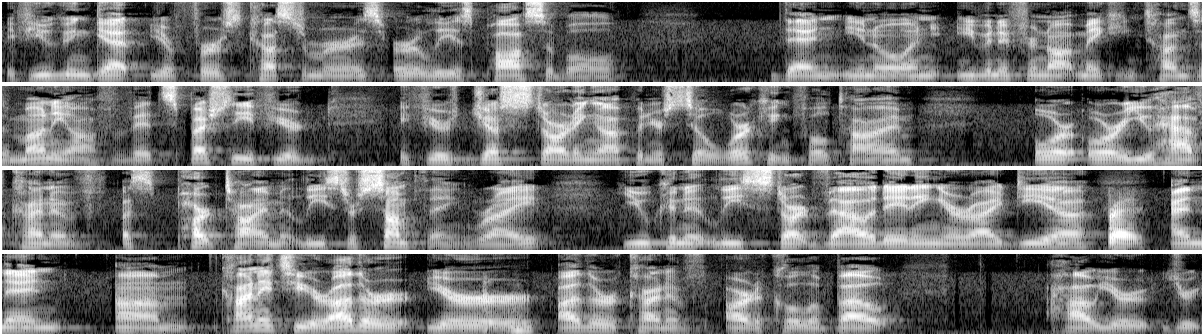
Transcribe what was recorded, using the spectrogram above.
if you can get your first customer as early as possible – then you know and even if you're not making tons of money off of it especially if you're if you're just starting up and you're still working full time or or you have kind of a part time at least or something right you can at least start validating your idea right. and then um, kind of to your other your other kind of article about how you're you're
